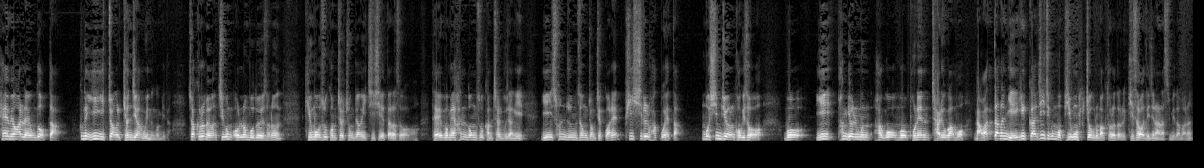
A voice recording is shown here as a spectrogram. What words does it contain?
해명할 내용도 없다. 근데 이 입장을 견지하고 있는 겁니다. 자 그러면 지금 언론 보도에서는 김호수 검찰총장의 지시에 따라서 대검의 한동수 감찰부장이 이 손준성 정책관의 PC를 확보했다. 뭐 심지어는 거기서 뭐 이 판결문하고 뭐 보낸 자료가 뭐 나왔다는 얘기까지 지금 뭐 비공식적으로 막 돌아다니는 기사화되진 않았습니다만은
